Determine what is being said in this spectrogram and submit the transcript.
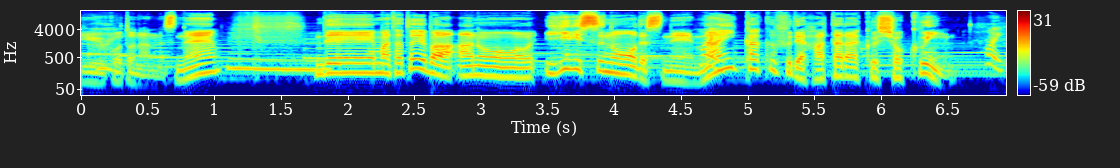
いうことなんですね。うーん。で、まあ、例えばあのイギリスのですね、はい。内閣府で働く職員。はい。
